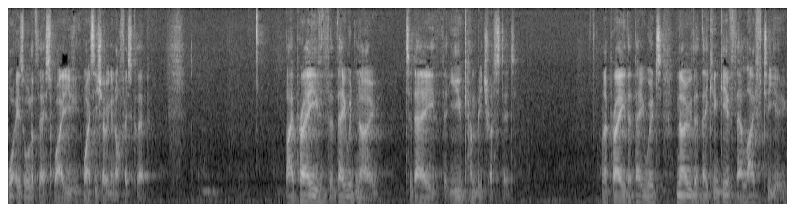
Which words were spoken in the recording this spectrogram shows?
what is all of this? Why, you, why is he showing an office clip? But I pray that they would know today that you can be trusted. And I pray that they would know that they can give their life to you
